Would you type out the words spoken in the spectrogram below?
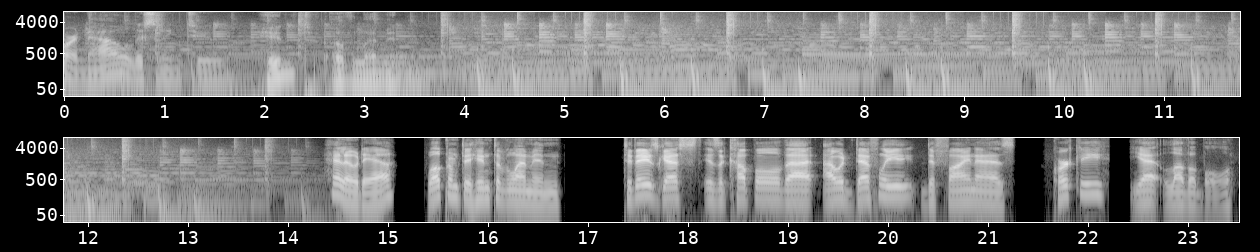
You are now listening to Hint of Lemon. Hello there. Welcome to Hint of Lemon. Today's guest is a couple that I would definitely define as quirky yet lovable.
